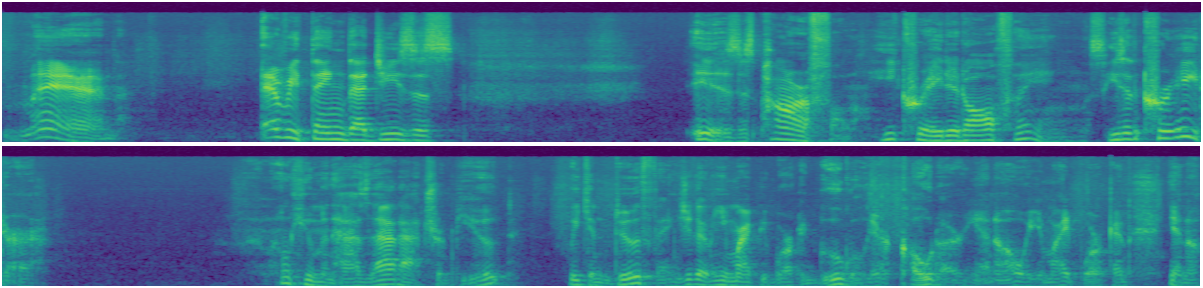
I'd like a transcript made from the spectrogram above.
Man, everything that Jesus is is powerful. He created all things. He's the creator. No human has that attribute. We can do things. You, you might be working Google, you're a coder, you know, or you might work at, you know,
